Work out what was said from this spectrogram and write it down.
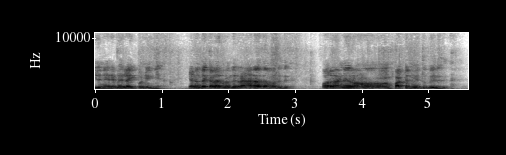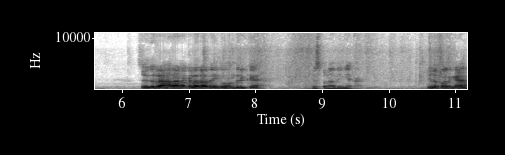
இது நிறைய பேர் லைக் பண்ணுவீங்க. ஏன்னா இந்த கலர் வந்து ரேராக தான் வருது. வர்ற நேரம் பட்டுன்னு விற்று போயிடுது ஸோ இது ரேரான கலராக தான் இதுவும் வந்திருக்கு. மிஸ் பண்ணாதீங்க. இதில் பாருங்கள்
